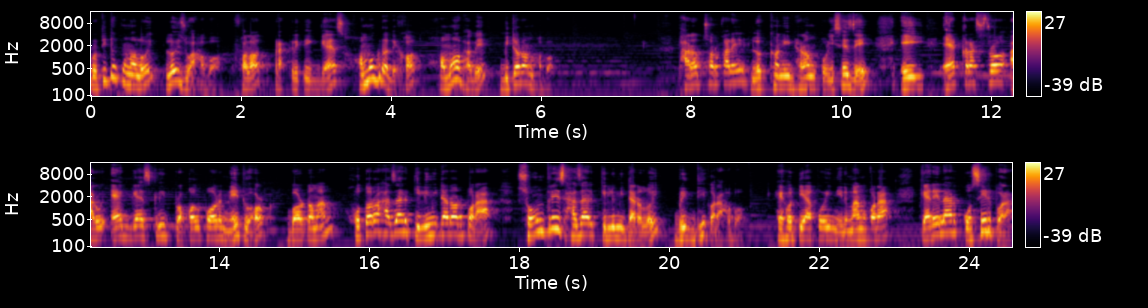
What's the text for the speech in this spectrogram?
প্ৰতিটো কোণলৈ লৈ যোৱা হ'ব। ফলত প্ৰাকৃতিক গেছ সমগ্ৰ দেশত সমভাৱে বিতৰণ হ'ব। ভাৰত চৰকাৰে লক্ষ্য নিৰ্ধাৰণ কৰিছে যে এই এক ৰাষ্ট্ৰ আৰু এক গেছ গ্ৰীড প্ৰকল্পৰ নেটৱৰ্ক বৰ্তমান সোতৰ হাজাৰ কিলোমিটাৰৰ পৰা চৌত্ৰিছ হাজাৰ কিলোমিটাৰলৈ বৃদ্ধি কৰা হ'ব। শেহতীয়াকৈ নিৰ্মাণ কৰা কেৰেলাৰ কোচিৰ পৰা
